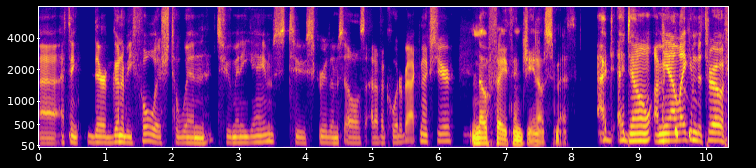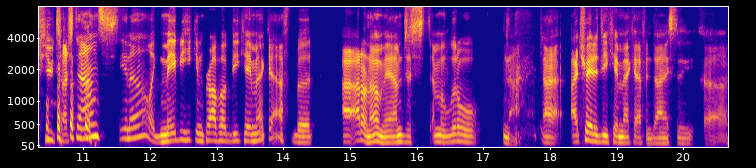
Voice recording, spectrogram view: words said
Uh, I think they're going to be foolish to win too many games to screw themselves out of a quarterback next year. No faith in Geno Smith. I, I don't. I mean, I like him to throw a few touchdowns, you know, like maybe he can prop up DK Metcalf, but I, I don't know, man. I'm just, I'm a little, nah. I, I traded DK Metcalf in Dynasty uh, a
